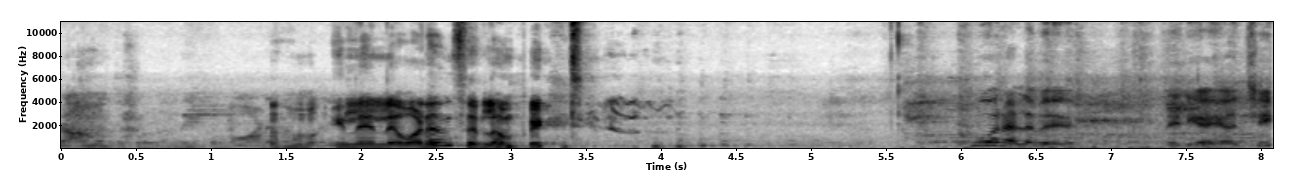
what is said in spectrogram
கிராமத்து பொண்ணு வந்து இப்போ மாடர்ன் இல்ல இல்ல. உடம்பு சரியில்லாம போயிடுச்சு. ஓரளவு ரெடி ஆயாச்சு.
